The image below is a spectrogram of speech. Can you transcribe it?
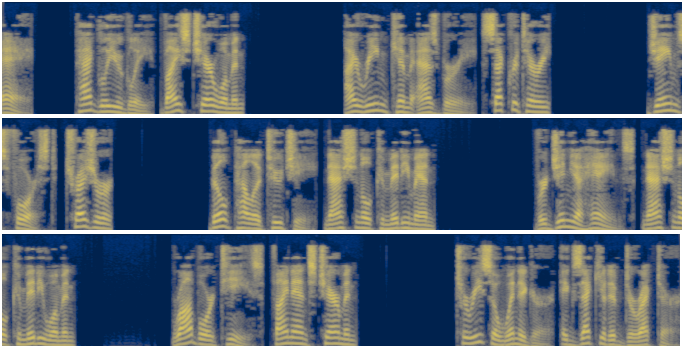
A. Pagliuca, Vice Chairwoman Irene Kim Asbury, Secretary James Forst, Treasurer Bill Palatucci, National Committeeman Virginia Haines, National Committeewoman Rob Ortiz, Finance Chairman Teresa Winiger, Executive Director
